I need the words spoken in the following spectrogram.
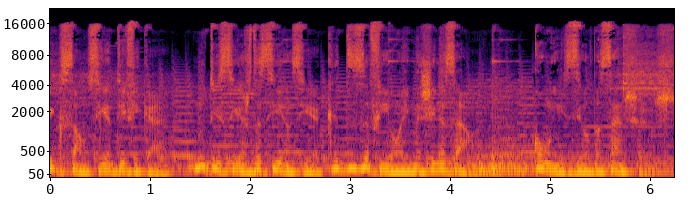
Fricção Científica. Notícias da ciência que desafiam a imaginação. Com Isilda Sanches.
